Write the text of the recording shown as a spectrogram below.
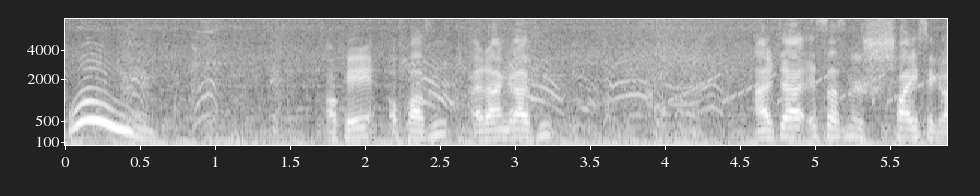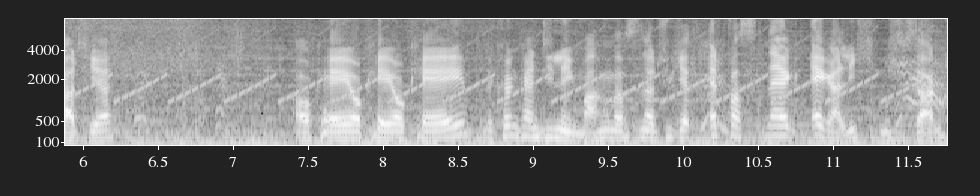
Woo! Okay, aufpassen. Alter, angreifen. Alter, ist das eine Scheiße gerade hier. Okay, okay, okay. Wir können kein Dealing machen. Das ist natürlich jetzt etwas ärgerlich, muss ich sagen.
